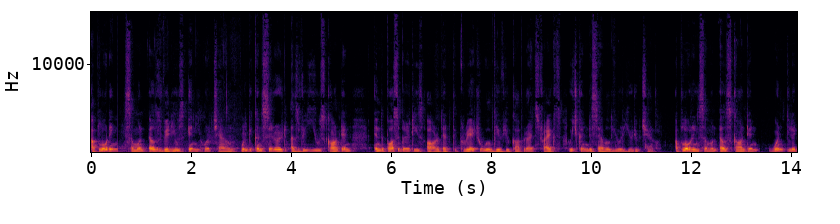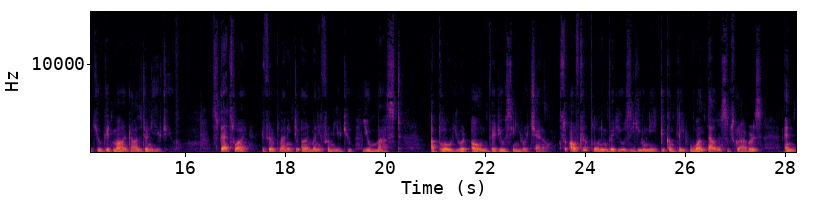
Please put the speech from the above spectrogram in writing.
uploading someone else's videos in your channel will be considered as reuse content and the possibilities are that the creator will give you copyright strikes which can disable your YouTube channel. Uploading someone else's content won't let you get monetized on YouTube. So that's why if you're planning to earn money from YouTube, you must upload your own videos in your channel. So after uploading videos, you need to complete 1000 subscribers and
